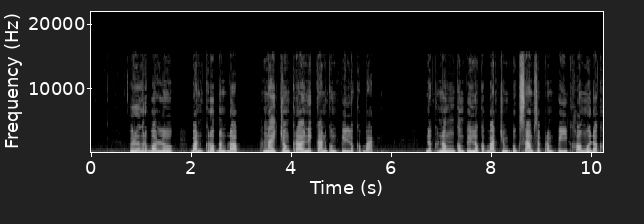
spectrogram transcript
50រឿងរបស់លោកបានគ្របដណ្ដប់ផ្នែកចុងក្រោយនៃការគម្ពីរលោកុបាទនៅក្នុងគម្ពីរលោកុបាទជំពូក37ខ1ដល់ខ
